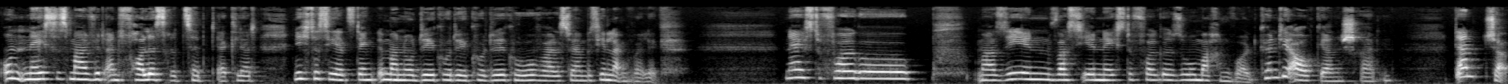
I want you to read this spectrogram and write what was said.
Und nächstes Mal wird ein volles Rezept erklärt. Nicht, dass ihr jetzt denkt, immer nur Deko, Deko, Deko, weil das wäre ein bisschen langweilig. Nächste Folge, pff, mal sehen, was ihr nächste Folge so machen wollt. Könnt ihr auch gerne schreiben. Dann ciao.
